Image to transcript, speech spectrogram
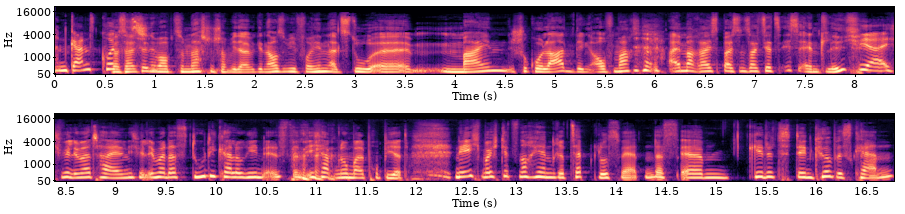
Ein ganz kurzes. Was heißt denn überhaupt zum Naschen schon wieder? Genauso wie vorhin, als du äh, mein Schokoladending aufmachst, einmal reißbeißt und sagst, jetzt ist endlich. Ja, ich will immer teilen. Ich will immer, dass du die Kalorien isst und ich habe nur mal probiert. Nee, ich möchte jetzt noch hier ein Rezept loswerden. Das ähm, gilt den Kürbiskernen.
